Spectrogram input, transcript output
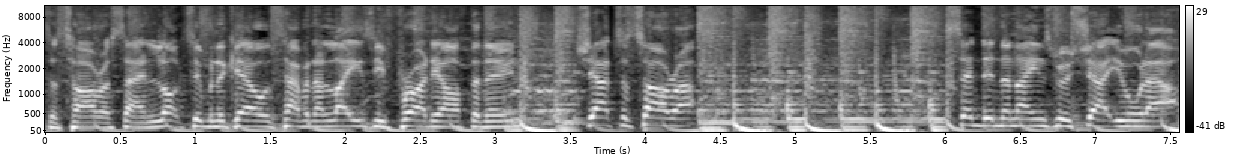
To Tara saying locked in with the girls, having a lazy Friday afternoon. Shout to Tara. Send in the names, we'll shout you all out.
